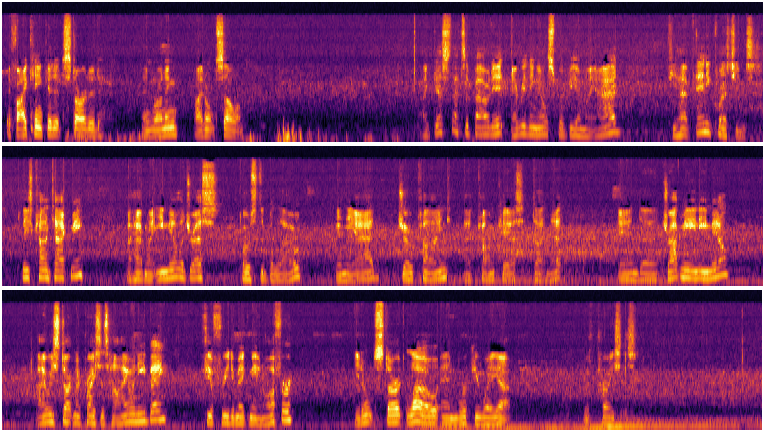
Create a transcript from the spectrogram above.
if I can't get it started and running, I don't sell them. I guess that's about it. Everything else will be in my ad. If you have any questions, please contact me. I have my email address posted below in the ad, joekind at comcast.net. And uh, drop me an email. I always start my prices high on eBay. Feel free to make me an offer. You don't start low and work your way up with prices.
